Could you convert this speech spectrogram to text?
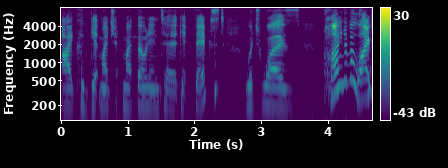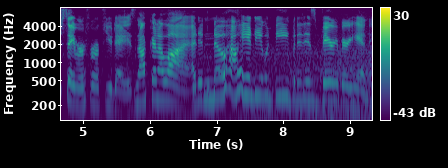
I could get my my phone in to get fixed, which was kind of a lifesaver for a few days, not gonna lie. I didn't know how handy it would be, but it is very, very handy.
